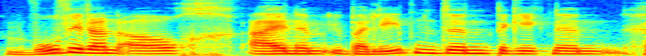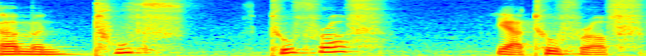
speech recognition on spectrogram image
Wo wir dann auch einem Überlebenden begegnen, Herman Tooth, Toothroff? Ja, Toothroff.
